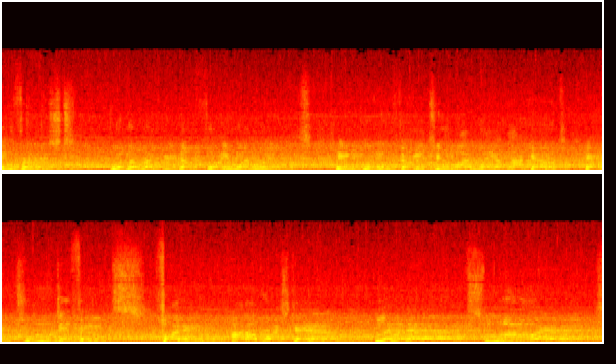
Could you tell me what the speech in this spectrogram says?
First, with a record of 41 wins, including 32 by way of knockout and two defeats, fighting out of West Ham, Lennox Lewis.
